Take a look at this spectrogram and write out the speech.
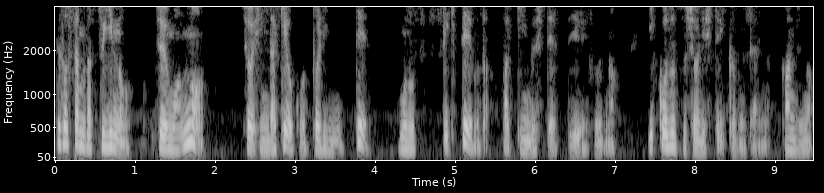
で、そしたらまた次の注文の商品だけをこう取りに行って、戻ってきて、またパッキングしてっていう風な、一個ずつ処理していくみたいな感じの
